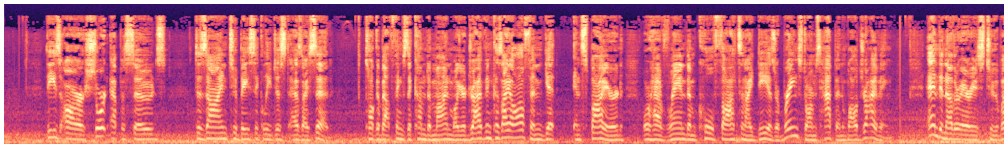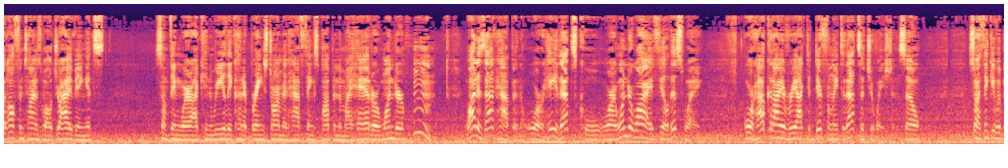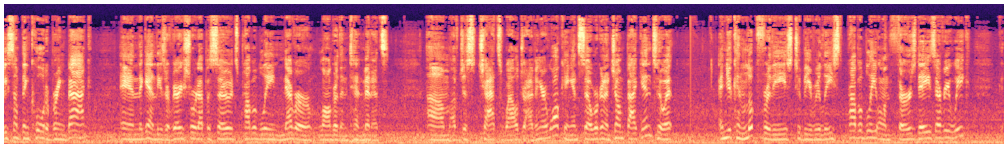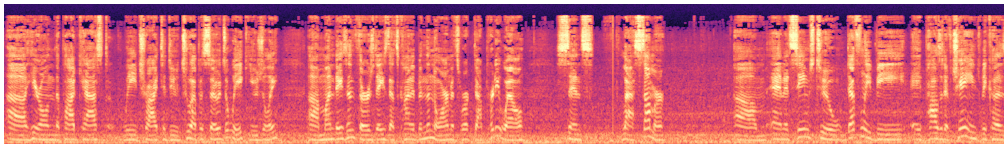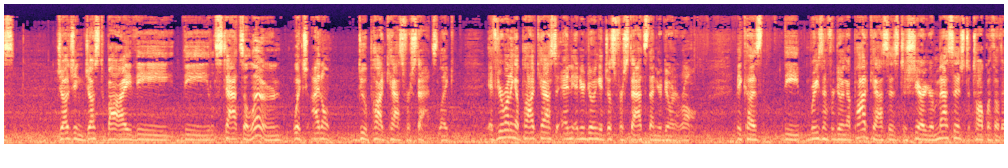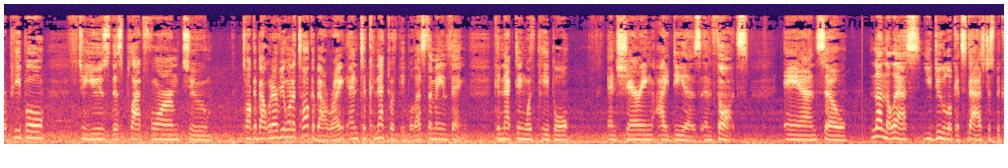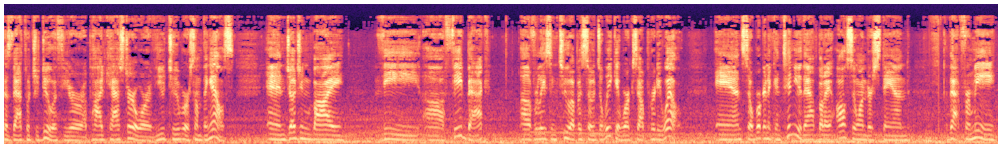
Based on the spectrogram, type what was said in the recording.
These are short episodes designed to basically just, as I said, talk about things that come to mind while you're driving because I often get inspired or have random cool thoughts and ideas or brainstorms happen while driving. And in other areas too, but oftentimes while driving, it's something where I can really kind of brainstorm and have things pop into my head or wonder, hmm, why does that happen? Or, hey, that's cool. Or I wonder why I feel this way. Or how could I have reacted differently to that situation? So, so I think it would be something cool to bring back. And again, these are very short episodes, probably never longer than 10 minutes um, of just chats while driving or walking. And so we're going to jump back into it. And you can look for these to be released probably on Thursdays every week. Uh, here on the podcast, we try to do two episodes a week, usually uh, Mondays and Thursdays. That's kind of been the norm. It's worked out pretty well since last summer. Um, and it seems to definitely be a positive change because judging just by the the stats alone, which I don't do podcasts for stats. Like, if you're running a podcast and, and you're doing it just for stats, then you're doing it wrong. Because the reason for doing a podcast is to share your message, to talk with other people, to use this platform to talk about whatever you want to talk about, right? And to connect with people. That's the main thing. Connecting with people and sharing ideas and thoughts. And so, nonetheless, you do look at stats just because that's what you do if you're a podcaster or a YouTuber or something else. And judging by the uh, feedback of releasing two episodes a week, it works out pretty well. And so we're going to continue that, but I also understand that for me,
